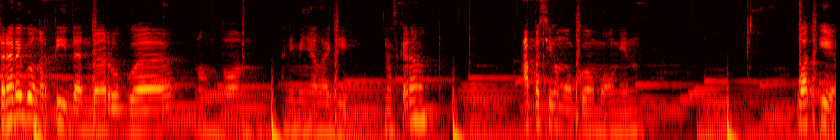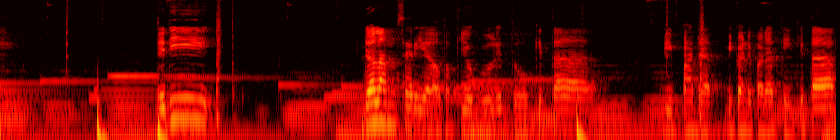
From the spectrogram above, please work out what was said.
ternyata gue ngerti dan baru gue nonton animenya lagi. Nah sekarang apa sih yang mau gue ngomongin what if? Jadi dalam serial Tokyo Ghoul itu kita dipadat bukan dipadati kita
